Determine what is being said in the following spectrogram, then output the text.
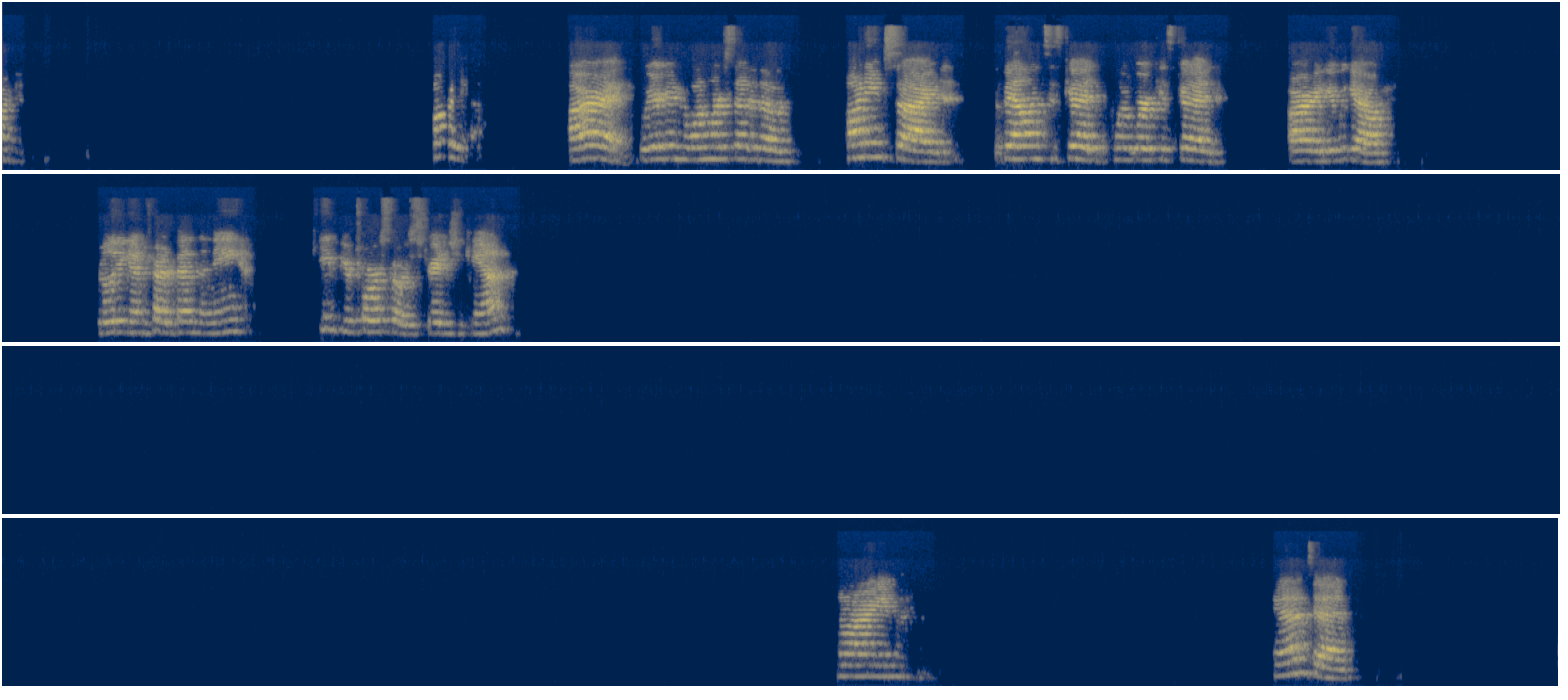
More. Oh, yeah. All right, we're gonna do one more set of those on each side. The balance is good, footwork is good. All right, here we go. Really gonna try to bend the knee. Keep your torso as straight as you can. Nine, and 10.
